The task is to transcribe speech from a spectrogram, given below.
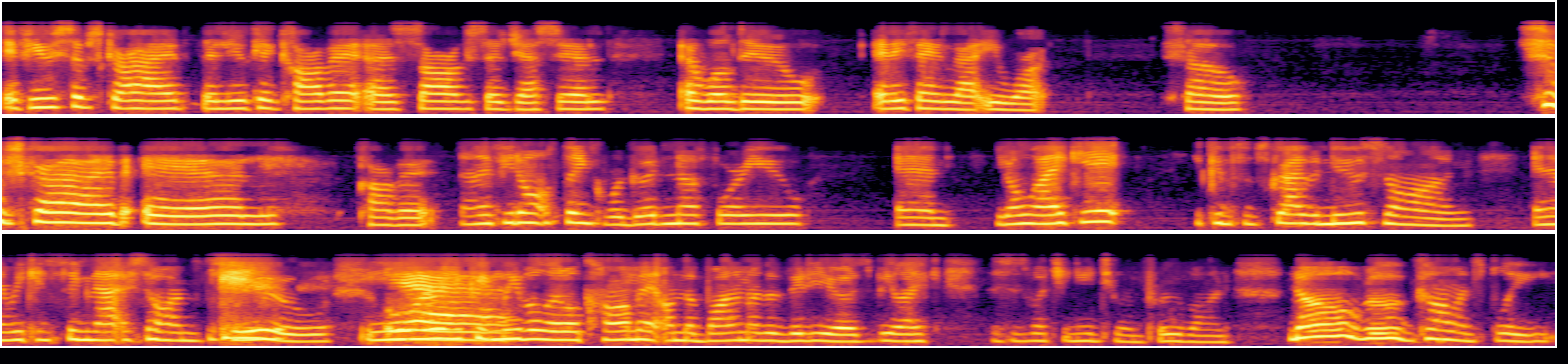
if you subscribe, then you can comment a song suggestion, and we'll do anything that you want. So subscribe and And if you don't think we're good enough for you and you don't like it, you can subscribe a new song and then we can sing that song too. Yeah. Or you can leave a little comment on the bottom of the videos, be like, this is what you need to improve on. No rude comments, please.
